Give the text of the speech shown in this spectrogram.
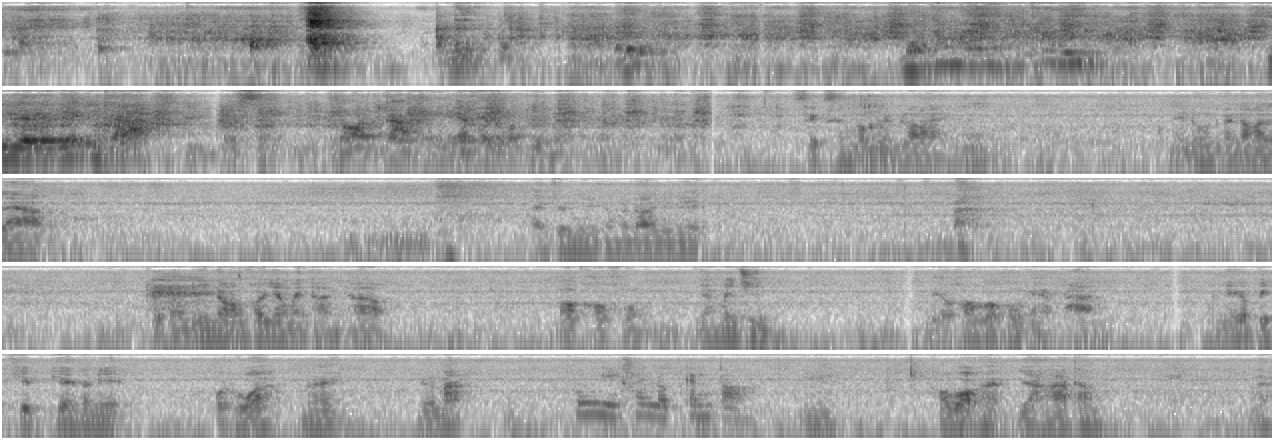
มานี่มานี่ มองทำไมอะ กินข้าวดิกินเร็วๆได้กินยาไอ้สัสนอนกลางอย่างนี้แล้วใครจะมากินอะศึกสงบเรียบร้อย ในนู่นก็นอนแล้ว ไอ้เจ้านี่ก็มานอนอยู่นี่แต่ตอนนี้น้องเขายังไม่ทานข้าว เพราะเขาคงยังไม่ชิน เดี๋ยวเขาก็คงแอบทาน วันนี้ก็ปิดคลิปเพียงเท่านี้ ปวดหัว เหนื่อย เหนื่อยมาก พรุ่งนี้ค่อยลบกันต่อ อืมเขาบอกฮะอย่าหาทำนะ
